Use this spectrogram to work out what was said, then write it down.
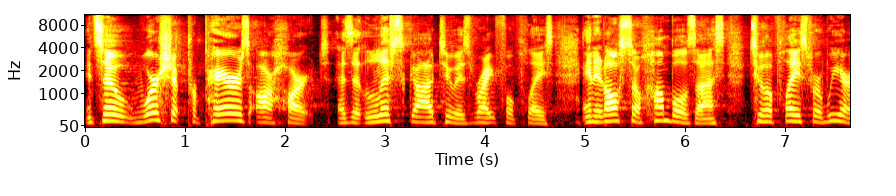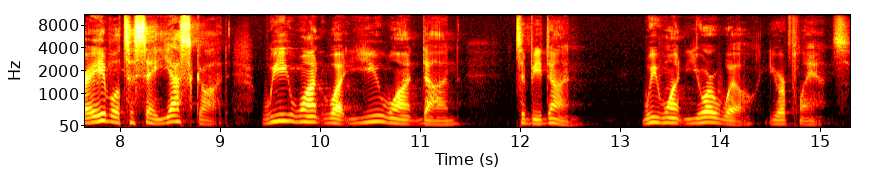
And so worship prepares our heart as it lifts God to his rightful place. And it also humbles us to a place where we are able to say, Yes, God, we want what you want done to be done. We want your will, your plans.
